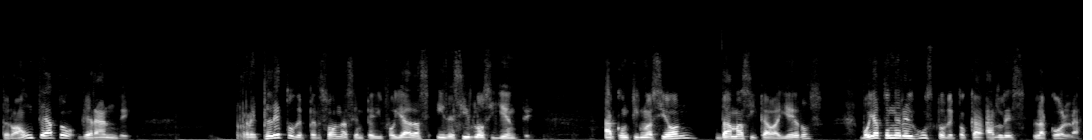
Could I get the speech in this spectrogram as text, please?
pero a un teatro grande, repleto de personas emperifolladas y decir lo siguiente. A continuación, damas y caballeros, voy a tener el gusto de tocarles la cola.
